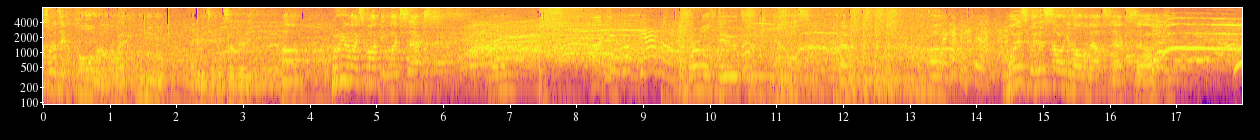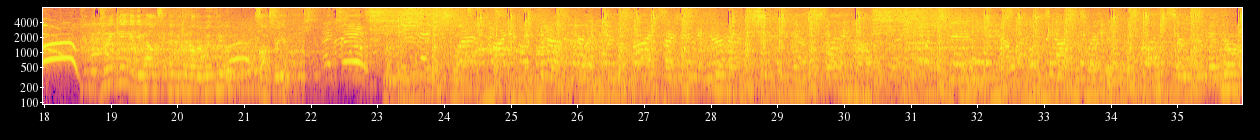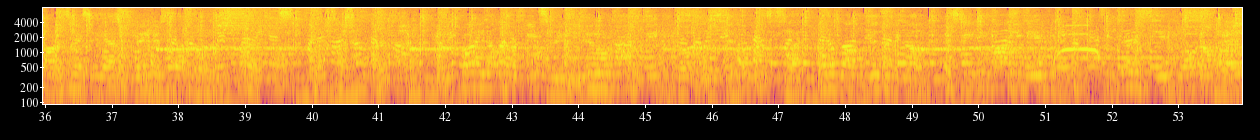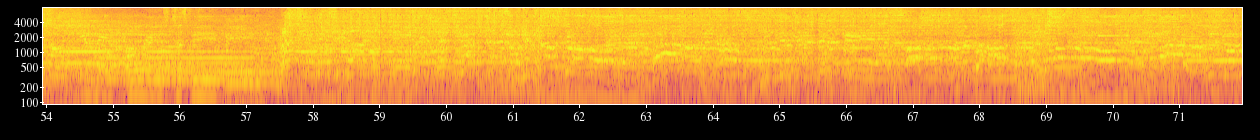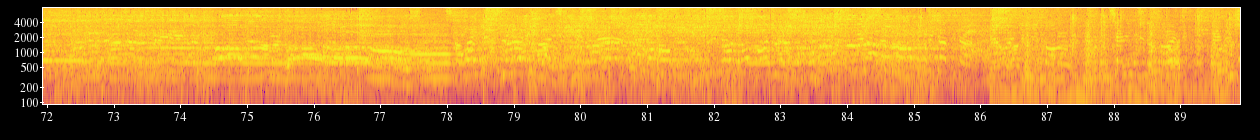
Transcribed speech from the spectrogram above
I just want to take a poll real quick. I could be taken so dirty. Um, who here likes fucking? Like sex? Nobody? I do. Look down. Girls, dudes, animals, whatever. I get them too. Well, basically, this song is all about sex, so if Woo! you've been drinking and you have a significant other with you, song's for you. Your as your fingers start to hold it close. Boy, you'll never be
